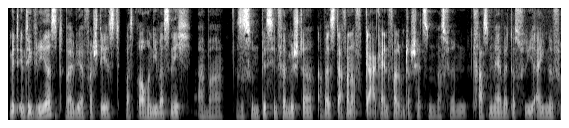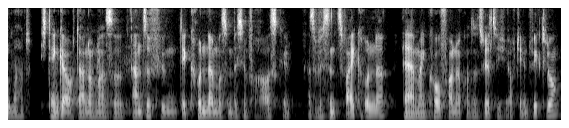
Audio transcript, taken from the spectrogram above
mit integrierst, weil du ja verstehst, was brauchen die, was nicht. Aber das ist so ein bisschen vermischter. Aber es darf man auf gar keinen Fall unterschätzen, was für einen krassen Mehrwert Mehrwert das für die eigene Firma hat. Ich denke auch da nochmal so anzufügen, der Gründer muss ein bisschen vorausgehen. Also wir sind zwei Gründer. Äh, mein Co-Founder konzentriert sich auf die Entwicklung.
